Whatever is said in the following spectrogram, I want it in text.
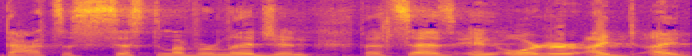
That's a system of religion that says, in order, I, I,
